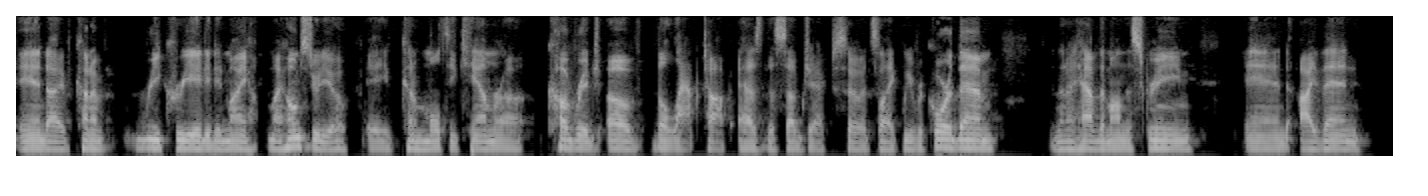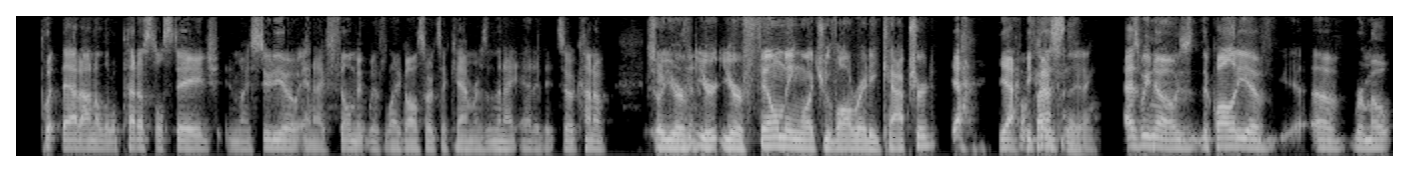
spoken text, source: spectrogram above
and I've kind of recreated in my my home studio a kind of multi-camera coverage of the laptop as the subject. So it's like we record them and then I have them on the screen and I then put that on a little pedestal stage in my studio and I film it with like all sorts of cameras and then I edit it. So it kind of So you're you're you're filming what you've already captured? Yeah. Yeah, oh, because fascinating. as we know, the quality of of remote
